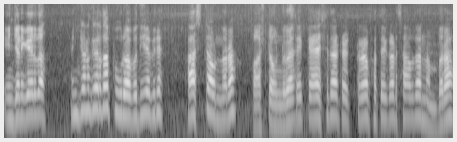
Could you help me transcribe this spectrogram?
ਇੰਜਨ ਗੇਅਰ ਦਾ? ਇੰਜਨ ਗੇਅਰ ਦਾ ਪੂਰਾ ਵਧੀਆ ਵੀਰੇ। ਫਸਟ ਓਨਰ ਆ। ਫਸਟ ਓਨਰ ਹੈ ਤੇ ਕੈਸ਼ ਦਾ ਟਰੈਕਟਰ ਆ ਫਤਿਹਗੜ੍ਹ ਸਾਹਿਬ ਦਾ ਨੰਬਰ ਆ।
